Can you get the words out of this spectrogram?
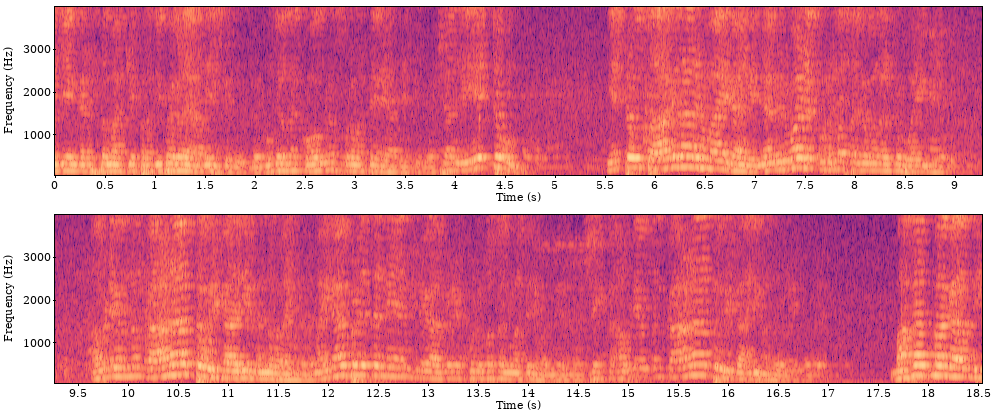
വിജയം കരസ്ഥമാക്കിയ പ്രതിഭകളെ ആദരിക്കുന്നുണ്ട്. മുതിർന്ന കോൺഗ്രസ് പ്രവർത്തകരെ ആദരിക്കുന്നു. പക്ഷെ അതിൽ ഏറ്റവും ഏറ്റവും സ്വാഗതാർഹമായ കാര്യം ഞാൻ ഒരുപാട് കുടുംബ സംഗമങ്ങൾക്ക് പോയെങ്കിലും അവിടെയൊന്നും കാണാത്ത ഒരു കാര്യം എന്ന് പറയുന്നത് മൈനാപ്പള്ളി തന്നെ ഞാൻ അവിടെ കുടുംബ സംഗമത്തിന് വന്നിരുന്നു. പക്ഷെ അവിടെ ഒന്നും കാണാത്ത ഒരു കാര്യം എന്ന് പറയുന്നത് മഹാത്മാഗാന്ധി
